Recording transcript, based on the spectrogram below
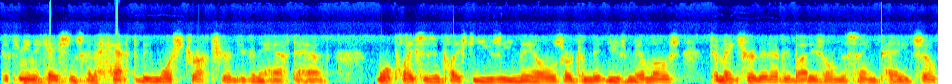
the communication is going to have to be more structured. You're going to have to have more places in place to use emails or to use memos to make sure that everybody's on the same page. So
